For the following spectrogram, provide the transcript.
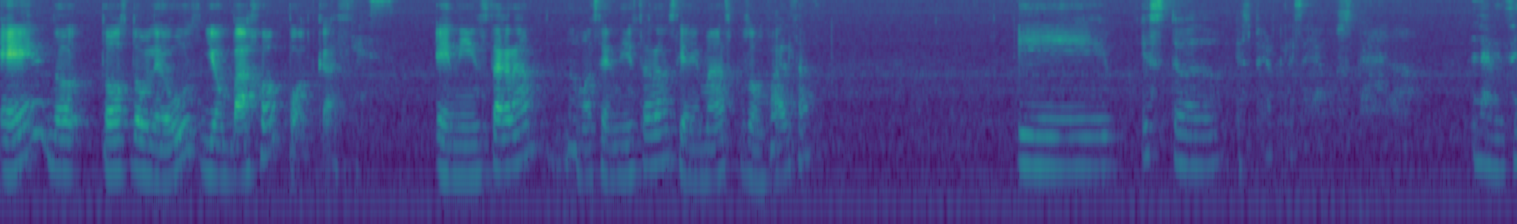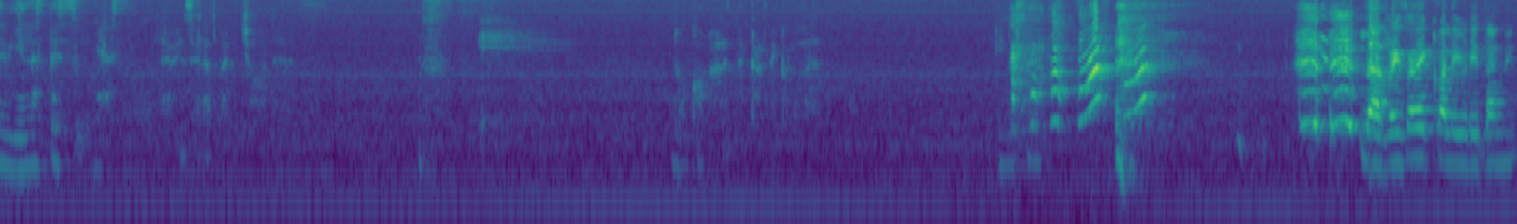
E, 2 Ws, guion bajo, podcast. Yes. En Instagram, nomás en Instagram, si hay más, pues son falsas. Y es todo, espero que les haya gustado. Lávense bien las pezuñas. Lávense las manchonas. Y no coman Y no se- La risa de Colibrí también.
